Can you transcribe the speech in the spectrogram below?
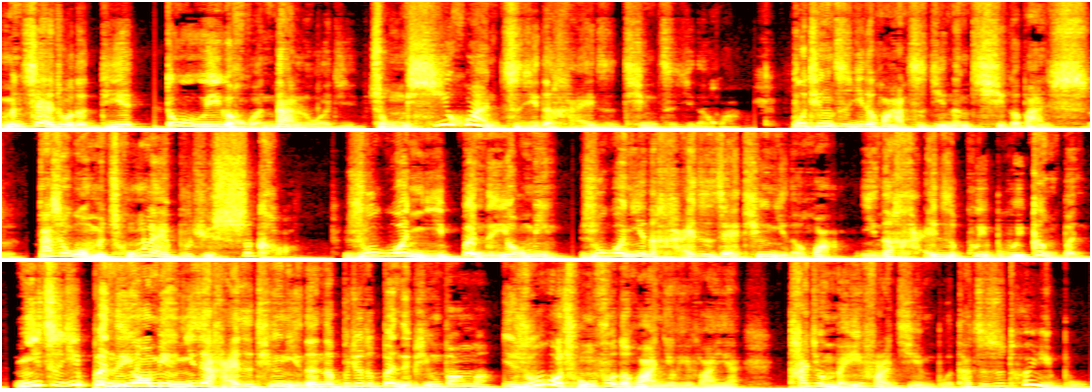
们在座的爹都有一个混蛋逻辑，总希望自己的孩子听自己的话，不听自己的话，自己能气个半死。但是我们从来不去思考。如果你笨的要命，如果你的孩子在听你的话，你的孩子会不会更笨？你自己笨的要命，你在孩子听你的，那不就是笨的平方吗？如果重复的话，你会发现他就没法进步，他只是退步。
